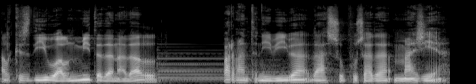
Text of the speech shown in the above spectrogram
el que es diu el mite de Nadal per mantenir viva la suposada màgia.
